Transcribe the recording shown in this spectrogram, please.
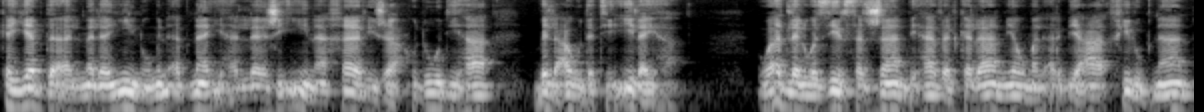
كي يبدأ الملايين من أبنائها اللاجئين خارج حدودها بالعودة إليها. وأدلى الوزير سجان بهذا الكلام يوم الأربعاء في لبنان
